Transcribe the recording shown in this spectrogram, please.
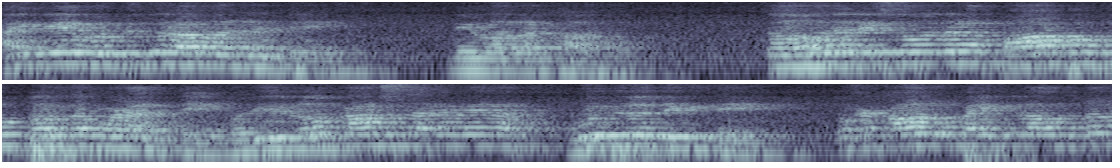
అయితే ఒడ్డుకు రావాలంటే నీ వల్ల కాదు. సహోదరి సోదర పాపము భర్త కూడా అంతే మరి లోకాలు సరమైన ఊపిలో దిగితే ఒక కాలు పైకి లాగుతాం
